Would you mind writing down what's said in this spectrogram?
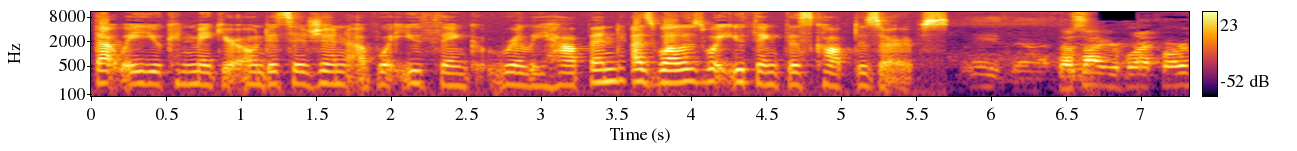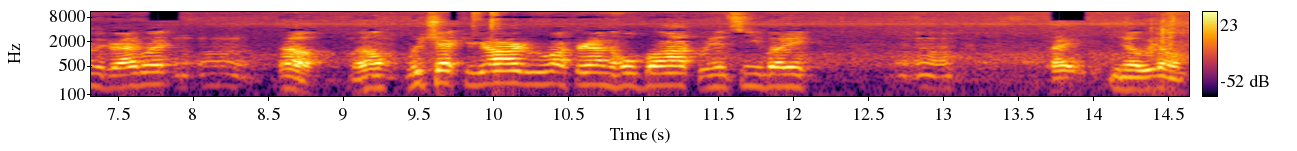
That way you can make your own decision of what you think really happened, as well as what you think this cop deserves. That's not your black car in the driveway? Mm-mm. Oh, well, we checked your yard. We walked around the whole block. We didn't see anybody. Mm-mm. I, you know, we don't.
